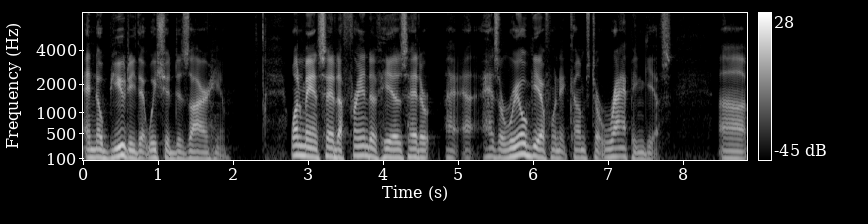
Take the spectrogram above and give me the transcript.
and no beauty that we should desire him. One man said a friend of his had a, has a real gift when it comes to wrapping gifts. Uh,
